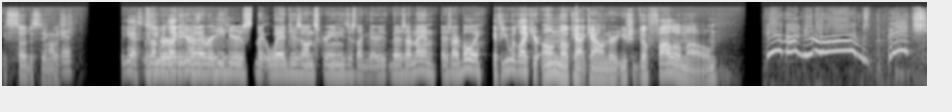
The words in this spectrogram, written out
He's so distinguished. August. But yes, if you would like be- your whenever he hears that Wedge is on screen, he's just like, "There, there's our man. There's our boy." if you would like your own MoCat calendar, you should go follow Mo. Fear my noodle arms, bitch.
